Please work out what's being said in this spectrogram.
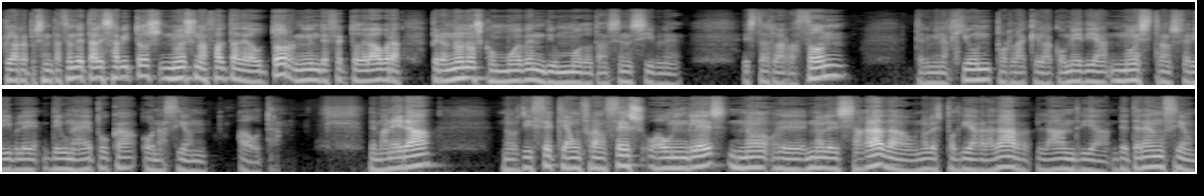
que la representación de tales hábitos no es una falta del autor ni un defecto de la obra, pero no nos conmueven de un modo tan sensible. Esta es la razón, termina Hume, por la que la comedia no es transferible de una época o nación a otra. De manera nos dice que a un francés o a un inglés no, eh, no les agrada o no les podría agradar la Andria de Terencio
